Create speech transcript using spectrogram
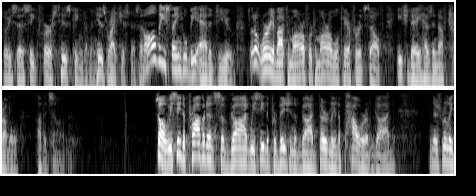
So he says, Seek first his kingdom and his righteousness, and all these things will be added to you. So don't worry about tomorrow, for tomorrow will care for itself. Each day has enough trouble of its own. So we see the providence of God, we see the provision of God, thirdly, the power of God. And there's really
